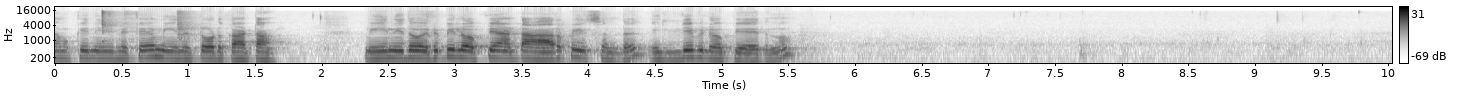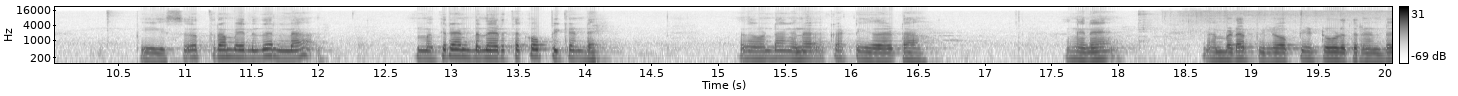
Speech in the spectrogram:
നമുക്ക് ഇനി ഇതിലേക്ക് മീനിട്ട് കൊടുക്കാം കേട്ടോ മീൻ ഇത് ഒരു പിലോപ്പിയാണ് കേട്ടോ ആറ് പീസ് ഉണ്ട്. വലിയ ബിലോപ്പിയായിരുന്നു പീസ് അത്ര വലുതല്ല. നമുക്ക് രണ്ട് നേരത്തൊക്കെ ഒപ്പിക്കണ്ടേ? അതുകൊണ്ട് അങ്ങനെ കട്ട് ചെയ്താ കേട്ടോ. അങ്ങനെ നമ്മുടെ പിലോപ്പി ഇട്ട് കൊടുത്തിട്ടുണ്ട്.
